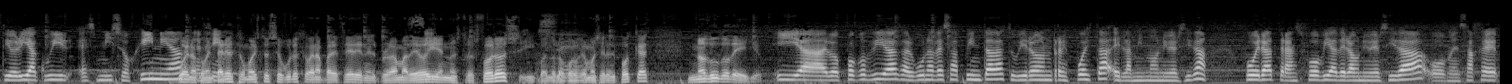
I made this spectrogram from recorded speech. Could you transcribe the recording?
teoría queer es misoginia. Bueno, en comentarios fin. como estos seguros que van a aparecer en el programa de hoy, en nuestros foros y cuando lo colguemos en el podcast. No dudo de ello. Y a los pocos días, algunas de esas pintadas tuvieron respuesta en la misma universidad. Fuera transfobia de la universidad o mensajes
